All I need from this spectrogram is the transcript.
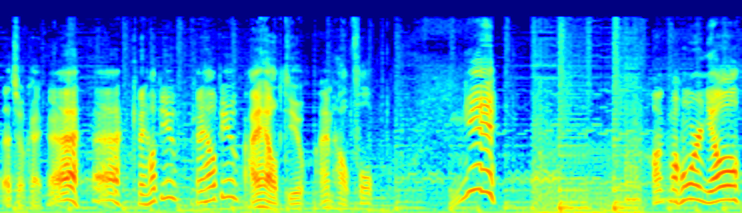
That's okay. Ah, ah, can I help you? Can I help you? I helped you. I'm helpful. Yeah. Honk my horn, y'all!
